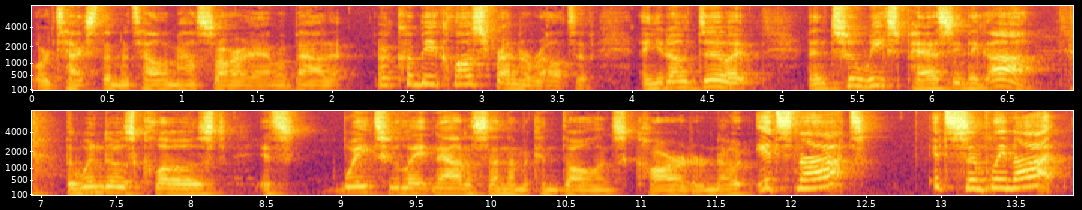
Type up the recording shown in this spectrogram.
or text them and tell them how sorry I am about it. Or it could be a close friend or relative, and you don't do it. Then two weeks pass, you think, ah, the window's closed. It's way too late now to send them a condolence card or note. It's not. It's simply not.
